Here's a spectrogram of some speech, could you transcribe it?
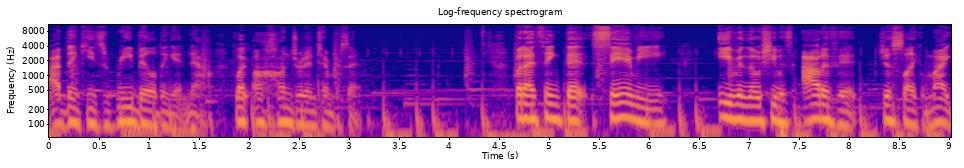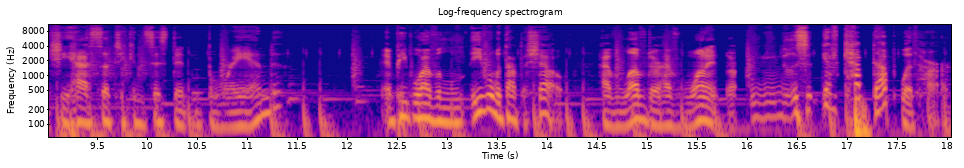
I think he's rebuilding it now, like 110%. But I think that Sammi, even though she was out of it, just like Mike, she has such a consistent brand. And people have, even without the show, have loved her, have wanted, have kept up with her.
